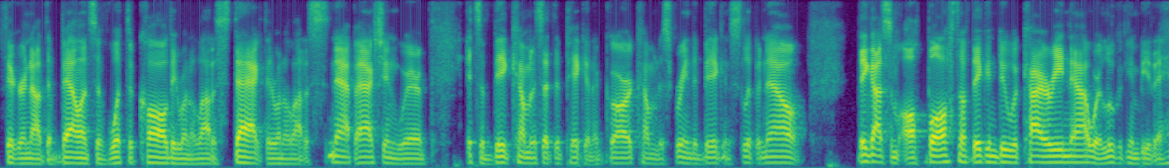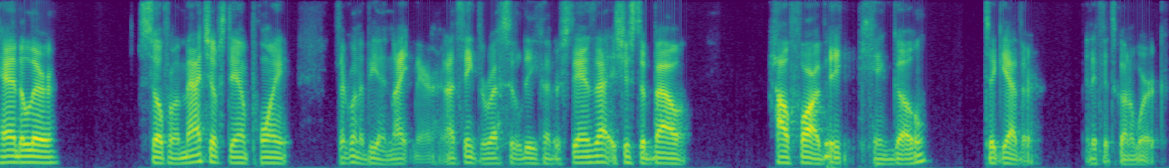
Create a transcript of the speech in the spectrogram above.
figuring out the balance of what to call. They run a lot of stack, they run a lot of snap action where it's a big coming to set the pick and a guard coming to screen the big and slipping out. They got some off ball stuff they can do with Kyrie now where Luka can be the handler. So, from a matchup standpoint, they're going to be a nightmare. And I think the rest of the league understands that. It's just about how far they can go together and if it's going to work.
